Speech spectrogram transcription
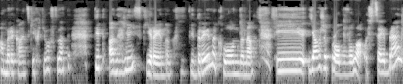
американський, хотіла сказати, під англійський ринок, під ринок Лондона. І я вже пробувала ось цей бренд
